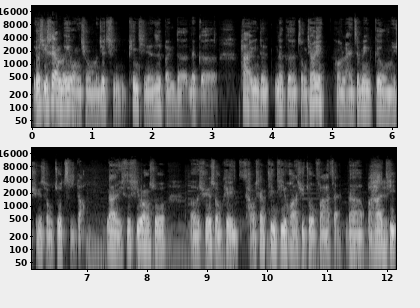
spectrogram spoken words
尤其是像轮椅网球，我们就请聘请了日本的那个帕运的那个总教练，哦，来这边跟我们选手做指导。那也是希望说，呃，选手可以朝向竞技化去做发展，那把他技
